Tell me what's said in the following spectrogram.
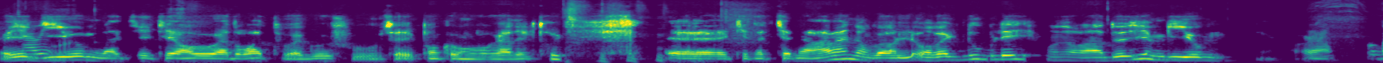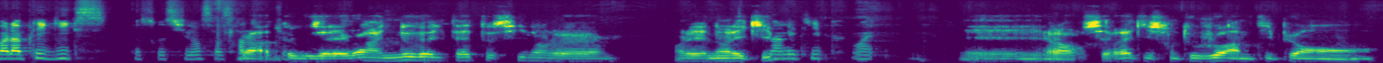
voyez ah Guillaume, là, qui, est en haut à droite ou à gauche, ou ça dépend comment vous regardez le truc, euh, qui est notre caméraman, on va, on va le doubler. On aura un deuxième Guillaume. Voilà. On va l'appeler Geeks, parce que sinon ça sera. Voilà, vous allez voir une nouvelle tête aussi dans le dans l'équipe. Dans l'équipe, ouais. Et alors c'est vrai qu'ils sont toujours un petit peu en,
